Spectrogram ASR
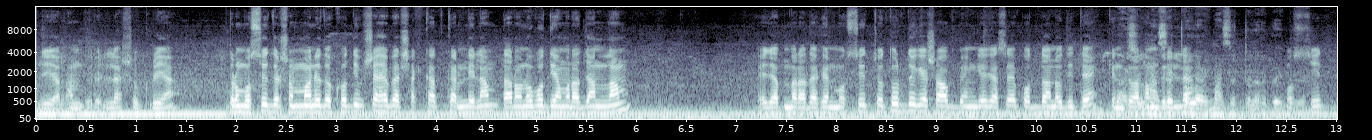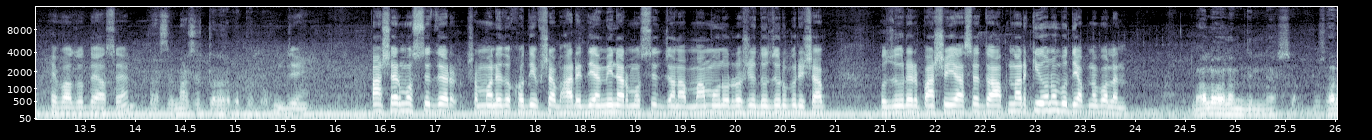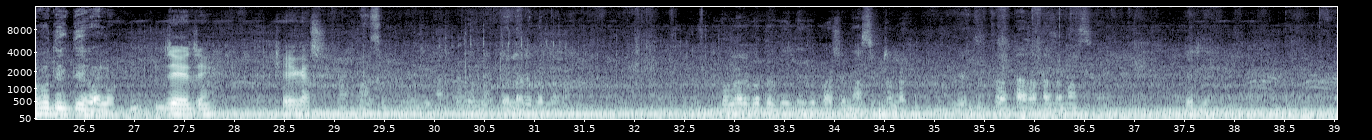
জি আলহামদুলিল্লাহ শুক্রিয়া। তো মসজিদের সম্মানিত খতিব সাহেবের সাক্ষাৎকার নিলাম। তার অনুভূতি আমরা জানলাম। এই যে আপনারা দেখেন মসজিদ চতুর্দিকে সব ভেঙে গেছে পদ্মা নদীতে কিন্তু আলহামদুলিল্লাহ মসজিদ হেফাজতে আছে। জি। পাশের মসজিদের সম্মানিত খদিব সাহেব হারিদিয়া মিনার মসজিদ জনাব মামুনুর রশিদ হুজুরপুরি সাহেব। হুজুরের পাশেই আছে। তো আপনার কি অনুভূতি আপনি বলেন? ভালো আলহামদুলিল্লাহ সর্বদিক দিয়ে ভালো। জি জি ঠিক আছে। ট্রলারের কথা। ট্রলারের কথা পাশে মাছের ট্রলার। দেখছি তো তাজা মাছ। দেখলে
